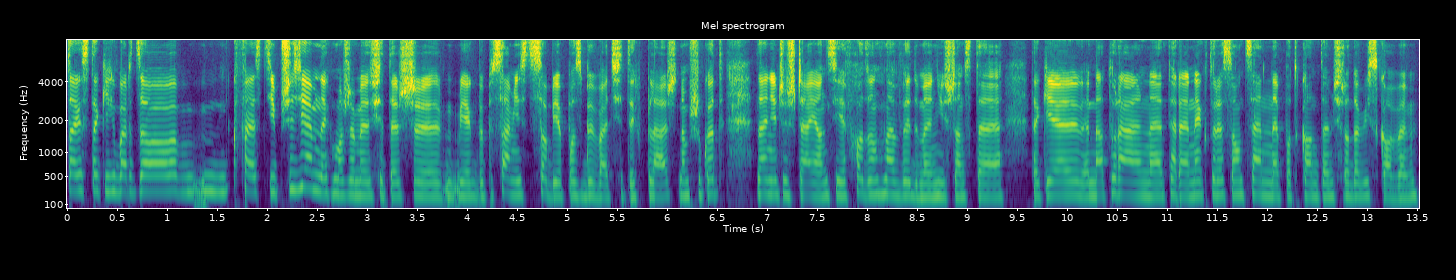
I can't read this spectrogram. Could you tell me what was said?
to jest takich bardzo mm, kwestii przyziemnych możemy się też y, jakby sami sobie pozbywać się tych plaż, na przykład zanieczyszczając je, wchodząc na wydmy, niszcząc te takie naturalne tereny, które są cenne pod kątem środowiskowym.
